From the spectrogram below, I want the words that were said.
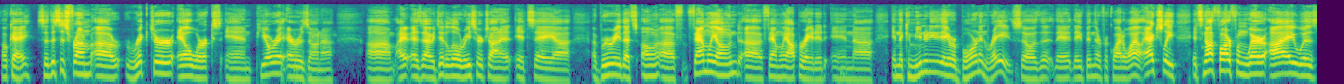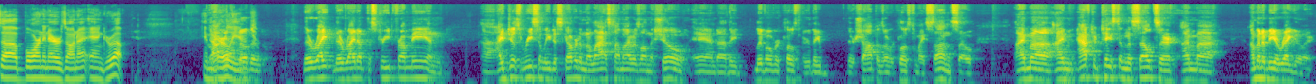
Okay. So this is from uh Richter Ale Works in Peoria, Arizona. Um, I, as I did a little research on it, it's a uh, a brewery that's own, uh, family owned, uh, family operated in uh, in the community they were born and raised. So the, they they've been there for quite a while. Actually, it's not far from where I was uh, born in Arizona and grew up in my Yeah, early years. they're, they're right. They're right up the street from me, and uh, I just recently discovered them the last time I was on the show, and uh, they live over close, or they their shop is over close to my son. So I'm uh, I'm after tasting the seltzer, I'm uh, I'm gonna be a regular.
